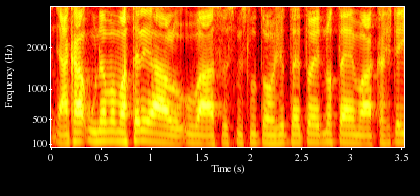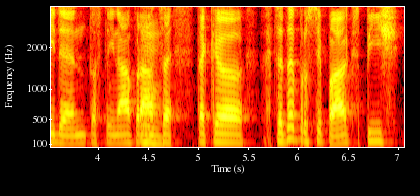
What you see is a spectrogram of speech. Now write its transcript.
nějaká únava materiálu u vás ve smyslu toho, že to je to jedno téma, každý den ta stejná práce, hmm. tak uh, chcete prostě pak spíš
